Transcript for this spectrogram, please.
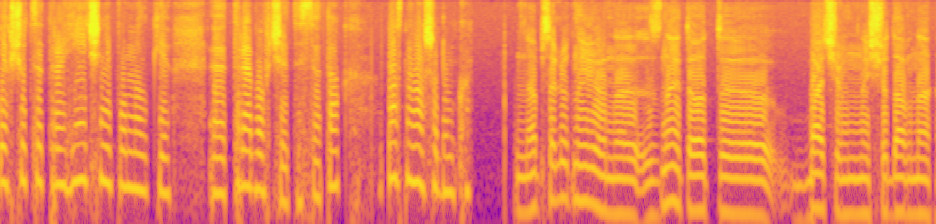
якщо це трагічні помилки, е, треба вчитися. Так, власне, ваша думка. Абсолютно вірно. Знаєте, от е, бачив нещодавно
